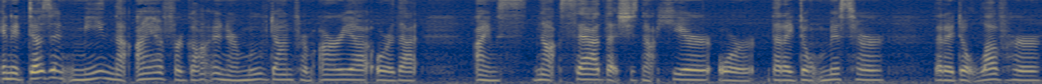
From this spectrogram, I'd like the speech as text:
And it doesn't mean that I have forgotten or moved on from Aria or that I'm not sad that she's not here or that I don't miss her, that I don't love her.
